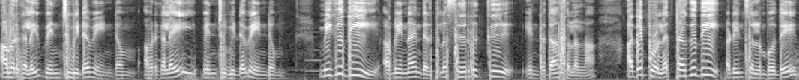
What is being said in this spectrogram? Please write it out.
அவர்களை வென்றுவிட வேண்டும். அவர்களை வென்றுவிட வேண்டும். மிகுதி அப்படின்னா இந்த இடத்துல செருக்கு என்று தான் சொல்லலாம். அதே போல் தகுதி அப்படின்னு சொல்லும்போதே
